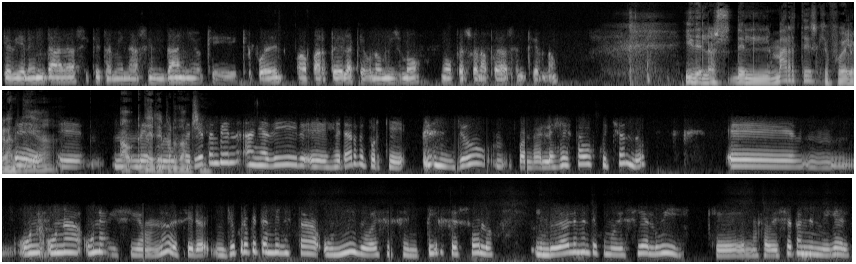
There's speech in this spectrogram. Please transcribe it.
que vienen dadas y que también hacen daño, que, que pueden, aparte de la que uno mismo como persona pueda sentir, ¿no? Y de los, del martes, que fue el gran Eh, día. eh, Ah, me, Tere, me perdón, gustaría sí. también añadir, eh, Gerardo, porque yo cuando les he estado escuchando, eh, un- una, una visión, ¿no? Es decir, yo creo que también está unido ese sentirse solo, indudablemente, como decía Luis, que nos lo decía también Miguel,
